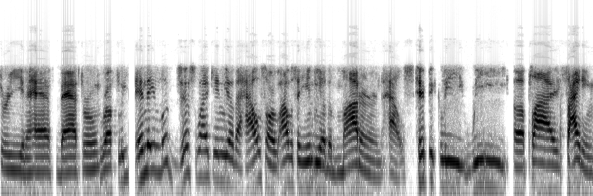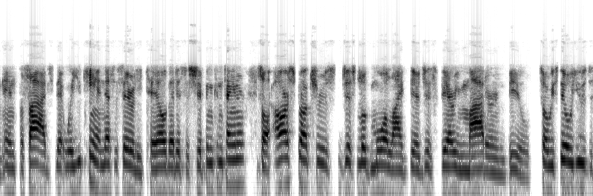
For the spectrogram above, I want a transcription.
three and a half bathroom, roughly. And they look just like any other house, or I would say any other modern house. Typically, we apply siding and facades that where you can't necessarily tell that it's a shipping container. So our structures just look more like they're just very modern build. So we still use the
